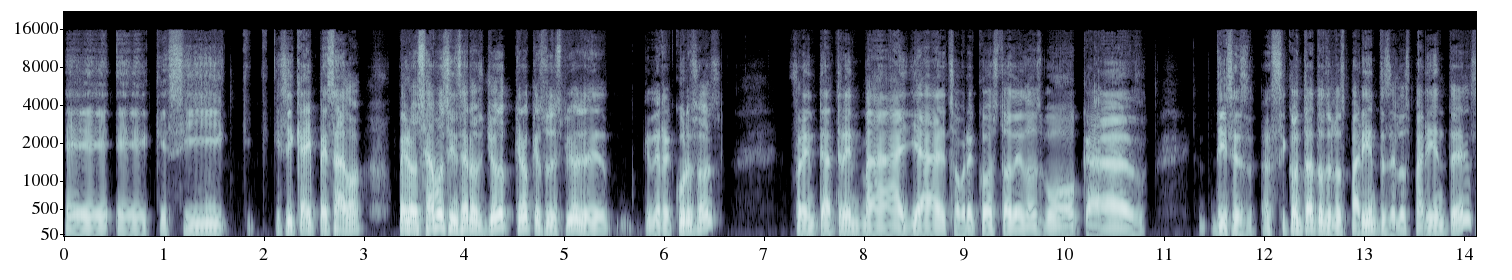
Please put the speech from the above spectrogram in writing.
eh, eh, que sí, que, sí cae pesado, pero seamos sinceros, yo creo que su despido de, recursos frente a Trent Maya, el sobrecosto de dos bocas, dices, así contratos de los parientes de los parientes,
